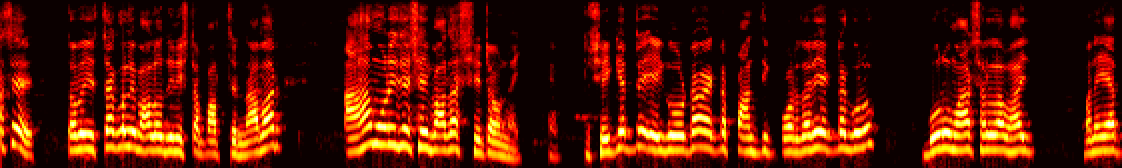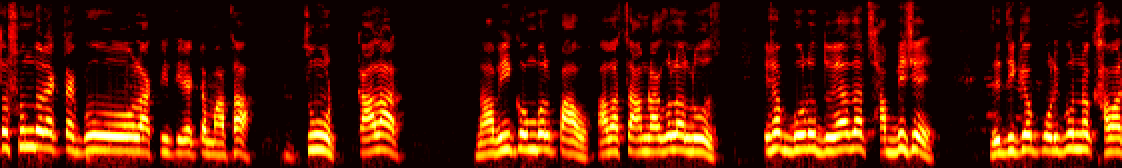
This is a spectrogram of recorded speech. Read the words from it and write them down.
আছে তবে ইচ্ছা করলে ভালো জিনিসটা পাচ্ছেন না। আবার আহামরি যে সেই বাজার সেটাও নাই। হ্যাঁ। তো সেই ক্ষেত্রে এই গরুটাও একটা প্রান্তিক পর্যায়েরই একটা গরু। গরু মার্শাল্লাহ ভাই মানে এত সুন্দর একটা গোল আকৃতির একটা মাথা চুট কালার নাভি কম্বল পাও আবার চামড়াগুলো লুজ। এসব গরু দুই হাজার ছাব্বিশে যদি কেউ পরিপূর্ণ খাবার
